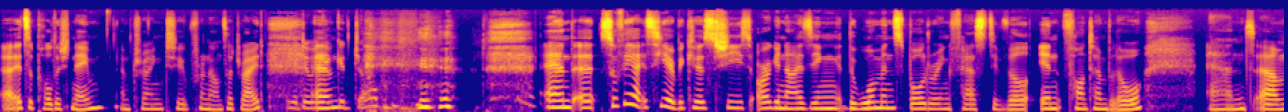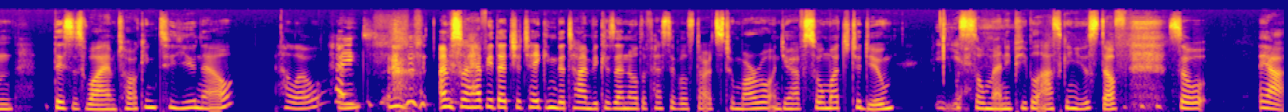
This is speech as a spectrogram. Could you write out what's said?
uh, it's a Polish name. I'm trying to pronounce it right. You're doing um, a good job. and uh, Zofia is here because she's organizing the Women's Bouldering Festival in Fontainebleau. And um, this is why I'm talking to you now. Hello. Hey. I'm so happy that you're taking the time because I know the festival starts tomorrow and you have so much to do. Yes. So many people asking you stuff. so yeah,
